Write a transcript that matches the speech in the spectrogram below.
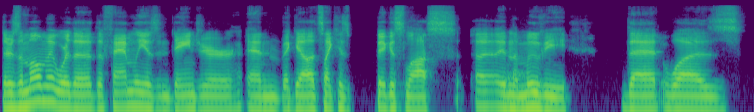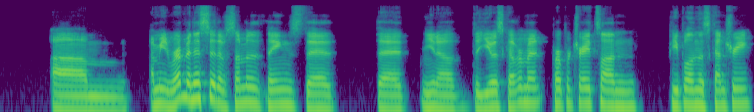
there's a moment where the the family is in danger, and Miguel, it's like his biggest loss uh, in the movie. That was, um, I mean, reminiscent of some of the things that that you know the U.S. government perpetrates on people in this country.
